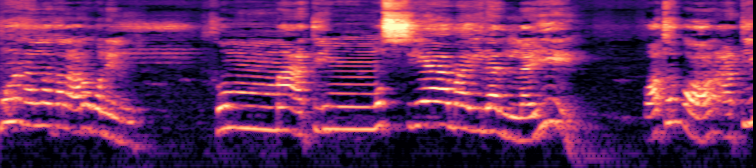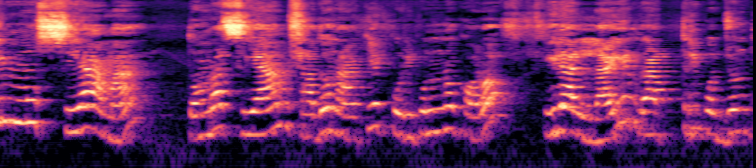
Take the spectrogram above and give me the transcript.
মহান আল্লাহ তালা আরও বলেন, সুম্মা আতিম্মুস সিয়ামা ইলাল লাইল। অতঃপর আতিম্মুস সিয়ামা, তোমরা সিয়াম সাধনাকে পরিপূর্ণ করো। রাত্রি পর্যন্ত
